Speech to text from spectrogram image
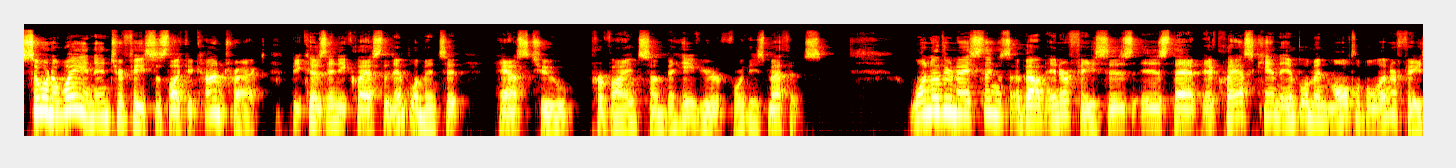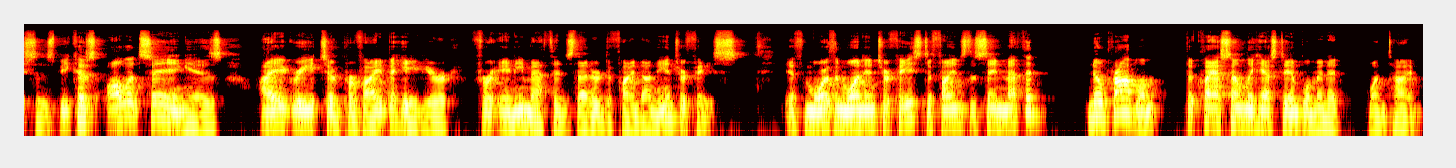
So in a way, an interface is like a contract because any class that implements it has to provide some behavior for these methods. One other nice thing about interfaces is that a class can implement multiple interfaces because all it's saying is, I agree to provide behavior for any methods that are defined on the interface. If more than one interface defines the same method, no problem, the class only has to implement it one time.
